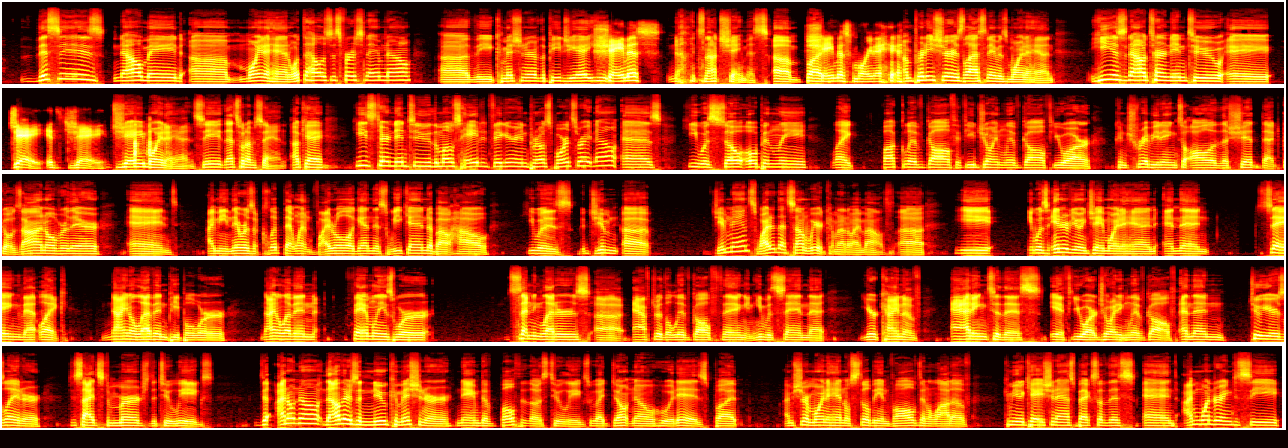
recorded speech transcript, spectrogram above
this is now made um, Moynihan. What the hell is his first name now? Uh, the commissioner of the PGA. He- Seamus. no, it's not Seamus. Um, but Seamus Moynihan. I'm pretty sure his last name is Moynihan. He is now turned into a Jay. It's Jay. Jay Moynihan. See, that's what I'm saying. Okay. He's turned into the most hated figure in pro sports right now as he was so openly like fuck LIV golf. If you join LIV golf, you are contributing to all of the shit that goes on over there. And I mean, there was a clip that went viral again this weekend about how he was Jim uh Jim Nantz. Why did that sound weird coming out of my mouth? Uh he it was interviewing Jay Moynihan and then saying that like 9/11 people were 9/11 families were sending letters uh, after the LIV golf thing, and he was saying that you're kind of adding to this if you are joining LIV golf, and then two years later decides to merge the two leagues. I don't know. Now there's a new commissioner named of both of those two leagues, who I don't know who it is, but I'm sure Moynihan will still be involved in a lot of communication aspects of this, and I'm wondering to see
